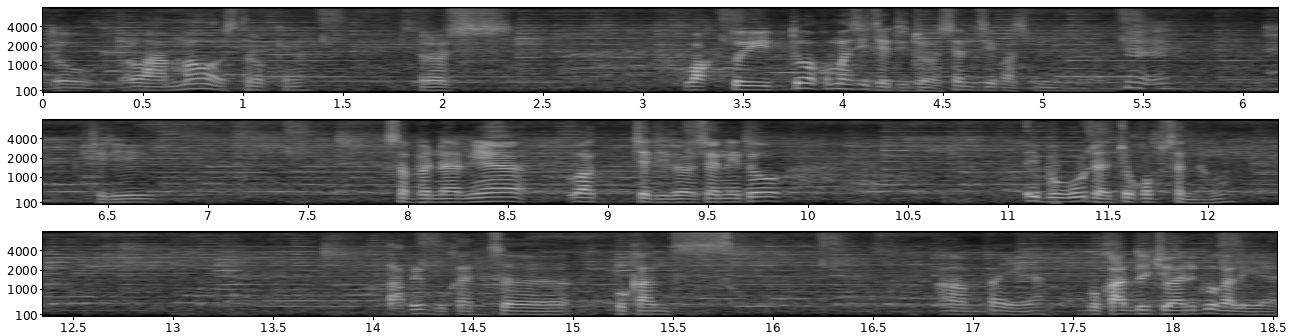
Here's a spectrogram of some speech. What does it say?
tuh lama kok stroke nya terus waktu itu aku masih jadi dosen sih pas meninggal Mm-mm. jadi sebenarnya waktu jadi dosen itu ibuku udah cukup seneng tapi bukan se bukan apa ya bukan tujuanku kali ya.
